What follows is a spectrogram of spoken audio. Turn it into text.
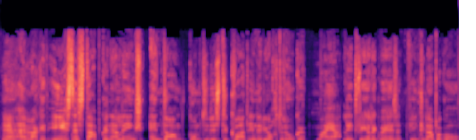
Ja. hij maakt het eerst een stapje naar links en dan komt hij dus te kwad in de rechterhoeken. Maar ja, lid eerlijk wezen, vind een knappe goal.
